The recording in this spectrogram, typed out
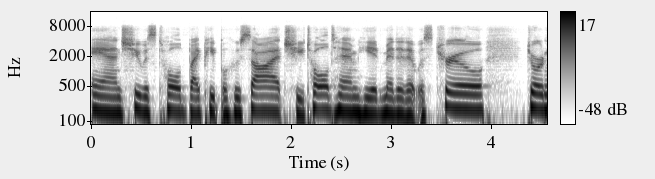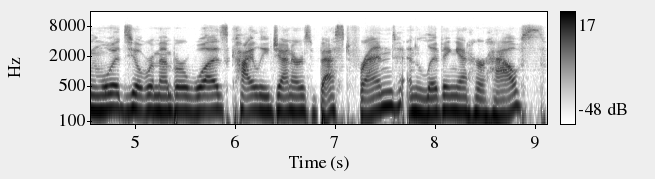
and she was told by people who saw it. She told him, he admitted it was true. Jordyn Woods, you'll remember, was Kylie Jenner's best friend and living at her house.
